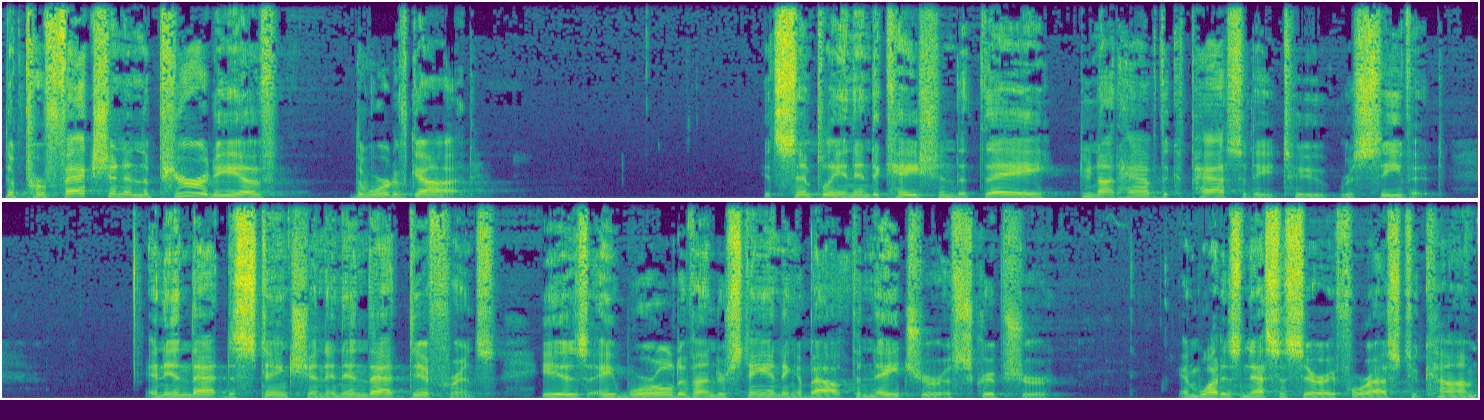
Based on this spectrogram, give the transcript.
the perfection and the purity of the Word of God. It's simply an indication that they do not have the capacity to receive it. And in that distinction and in that difference is a world of understanding about the nature of Scripture and what is necessary for us to come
